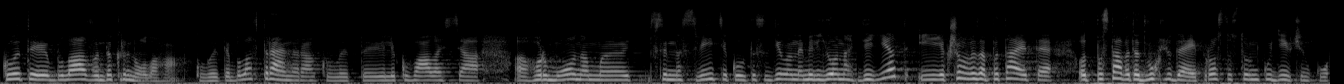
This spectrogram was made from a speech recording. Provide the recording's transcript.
Коли ти була в ендокринолога, коли ти була в тренера, коли ти лікувалася гормонами всім на світі, коли ти сиділа на мільйонах дієт, і якщо ви запитаєте, от поставите двох людей, просто струнку дівчинку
